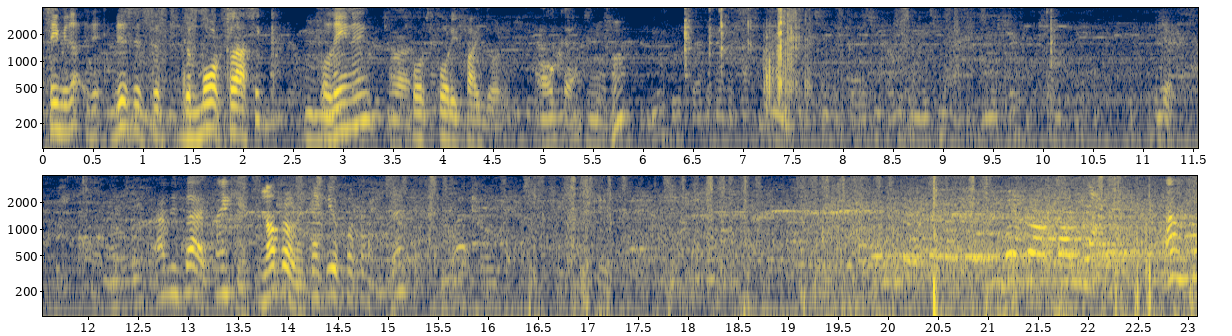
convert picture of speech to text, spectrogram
Similar. This is the, the more classic mm-hmm. linen Right. for 45 dollars. Okay. Mm-hmm. Yes. I'll be back. Thank you. No problem. Thank you for coming. If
